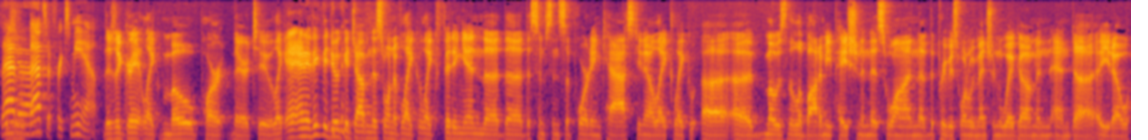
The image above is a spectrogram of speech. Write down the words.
that Yeah. that's what freaks me out. There's a great like Moe part there too. Like, and and I think they do a good job in this one of like like fitting in the the the Simpsons supporting cast. You know, like like uh, uh Moe's the lobotomy patient in this one. The, the previous one we mentioned Wiggum and and uh, you know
